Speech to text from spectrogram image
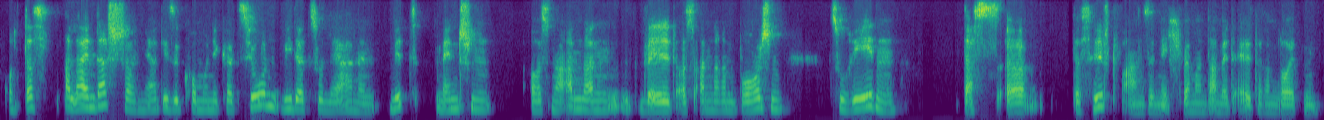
Und das, allein das schon, ja, diese Kommunikation wieder zu lernen mit Menschen aus einer anderen Welt, aus anderen Branchen, zu reden, das, äh, das hilft wahnsinnig, wenn man da mit älteren Leuten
